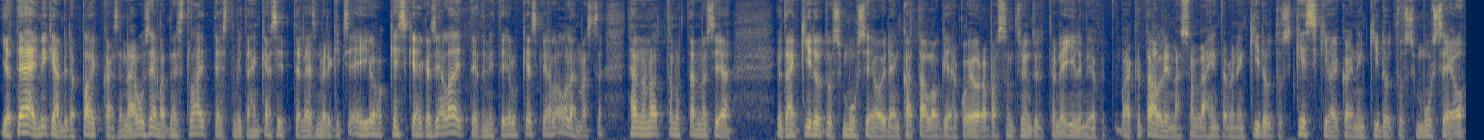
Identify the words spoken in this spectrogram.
Ja tämä ei mikään pidä paikkaansa. Nämä useimmat näistä laitteista, mitä hän käsittelee, esimerkiksi ei ole keskiaikaisia laitteita, niitä ei ollut keskiajalla olemassa. Hän on ottanut tämmöisiä jotain kidutusmuseoiden katalogia, kun Euroopassa on syntynyt ilmiö, vaikka Tallinnassa on lähin tämmöinen kidutus, keskiaikainen kidutusmuseo,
